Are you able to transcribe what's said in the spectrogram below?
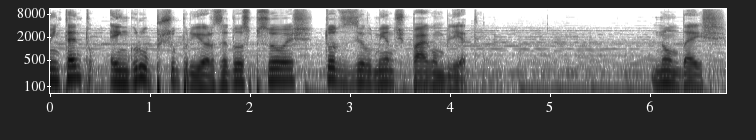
entanto, em grupos superiores a 12 pessoas, todos os elementos pagam bilhete. Não deixe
